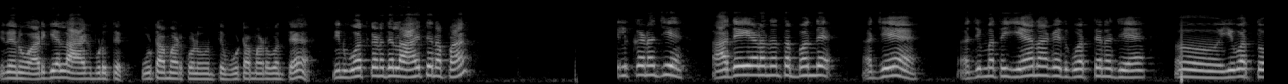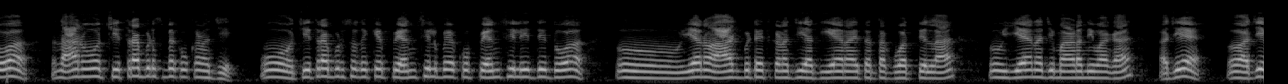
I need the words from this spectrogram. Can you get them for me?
ಇನ್ನೇನು ಅಡಿಗೆ ಎಲ್ಲ ಆಗ್ಬಿಡುತ್ತೆ. ಊಟ ಮಾಡ್ಕೊಳ್ಳುವಂತೆ, ಊಟ ಮಾಡುವಂತೆ. ನೀನ್ ಓದ್ಕೊಳ್ಳೋದೆಲ್ಲ ಆಯ್ತೇನಪ್ಪ? ಇಲ್ಲ ಕಣಜ್ಜಿ, ಅದೇ ಹೇಳೋದಂತ ಬಂದೆ. ಅಜ್ಜಿ ಅಜ್ಜಿ, ಮತ್ತೆ ಏನಾಗೈತೆ ಗೊತ್ತೇನಜ್ಜಿ ಇವತ್ತು ನಾನು ಚಿತ್ರ ಬಿಡಿಸ್ಬೇಕು ಕಣಜ್ಜಿ. ಹ್ಞೂ, ಚಿತ್ರ ಬಿಡಿಸೋದಕ್ಕೆ ಪೆನ್ಸಿಲ್ ಬೇಕು. ಪೆನ್ಸಿಲ್ ಇದ್ದಿದ್ದು ಏನೋ ಆಗ್ಬಿಟ್ಟೈತೆ ಕಣಜ್ಜಿ, ಅದು ಏನಾಯ್ತು ಅಂತ ಗೊತ್ತಿಲ್ಲ. ಏನಜ್ಜಿ ಮಾಡೋದು ಇವಾಗ? ಅಜಿ ಅಜ್ಜಿ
